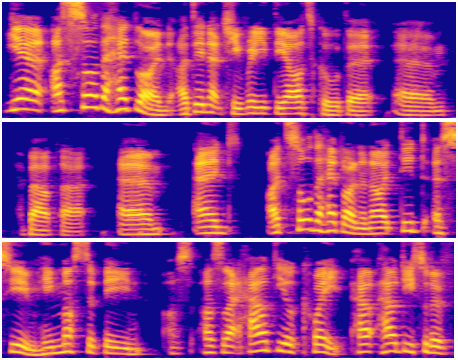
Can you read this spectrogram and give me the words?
Yeah, I saw the headline. I didn't actually read the article that um, about that, um, and I saw the headline, and I did assume he must have been I was, I was like, how do you equate? How how do you sort of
